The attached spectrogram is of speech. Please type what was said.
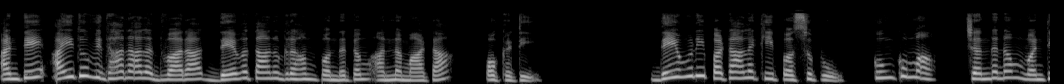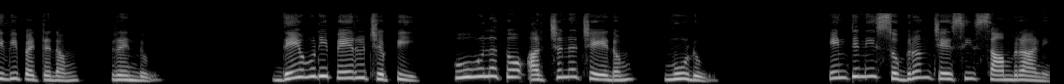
అంటే ఐదు విధానాల ద్వారా దేవతానుగ్రహం పొందటం అన్నమాట ఒకటి. దేవుడి పటాలకి పసుపు కుంకుమ చందనం వంటివి పెట్టడం. రెండు. దేవుడి పేరు చెప్పి పువ్వులతో అర్చన చేయడం. మూడు. ఇంటిని శుభ్రం చేసి సాంబ్రాణి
